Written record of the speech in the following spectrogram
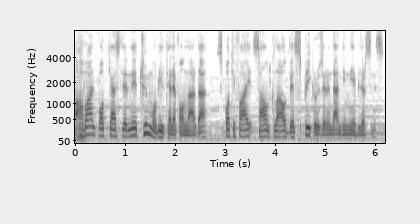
Ahval podcastlerini tüm mobil telefonlarda Spotify, SoundCloud ve Spreaker üzerinden dinleyebilirsiniz.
